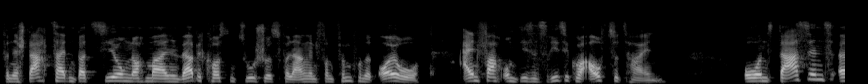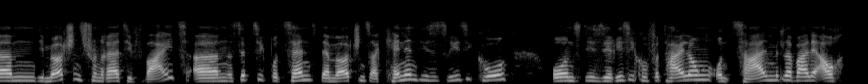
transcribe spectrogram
für eine Startzeitenplatzierung nochmal einen Werbekostenzuschuss verlangen von 500 Euro einfach um dieses Risiko aufzuteilen. Und da sind ähm, die Merchants schon relativ weit. Ähm, 70 Prozent der Merchants erkennen dieses Risiko und diese Risikoverteilung und zahlen mittlerweile auch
